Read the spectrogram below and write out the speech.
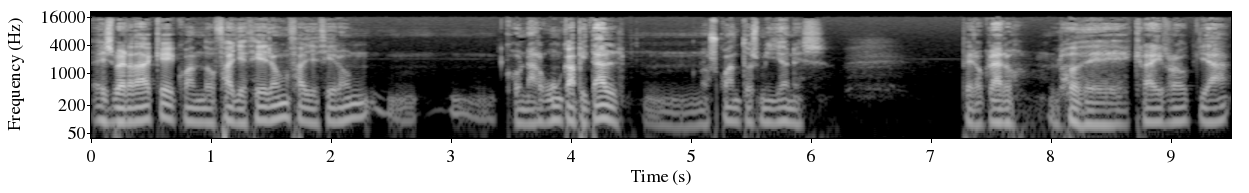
es verdad que cuando fallecieron, fallecieron con algún capital, unos cuantos millones. Pero claro, lo de Cry Rock ya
